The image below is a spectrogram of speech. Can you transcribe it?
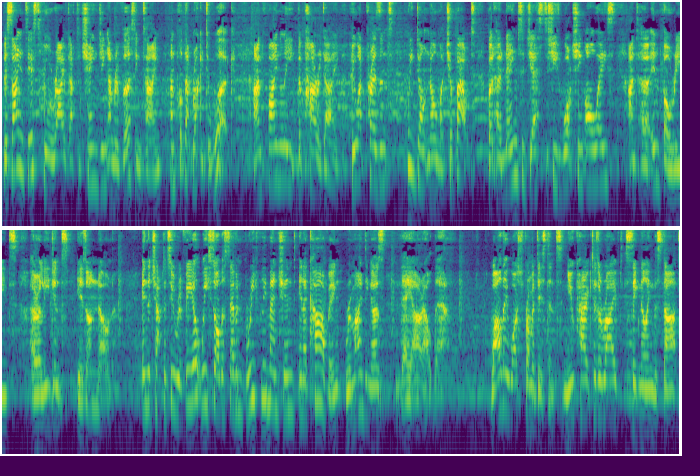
The scientist who arrived after changing and reversing time and put that rocket to work. And finally, the Paradigm, who at present we don't know much about, but her name suggests she's watching always, and her info reads, her allegiance is unknown. In the Chapter 2 reveal, we saw the Seven briefly mentioned in a carving, reminding us they are out there. While they watched from a distance, new characters arrived, signaling the start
